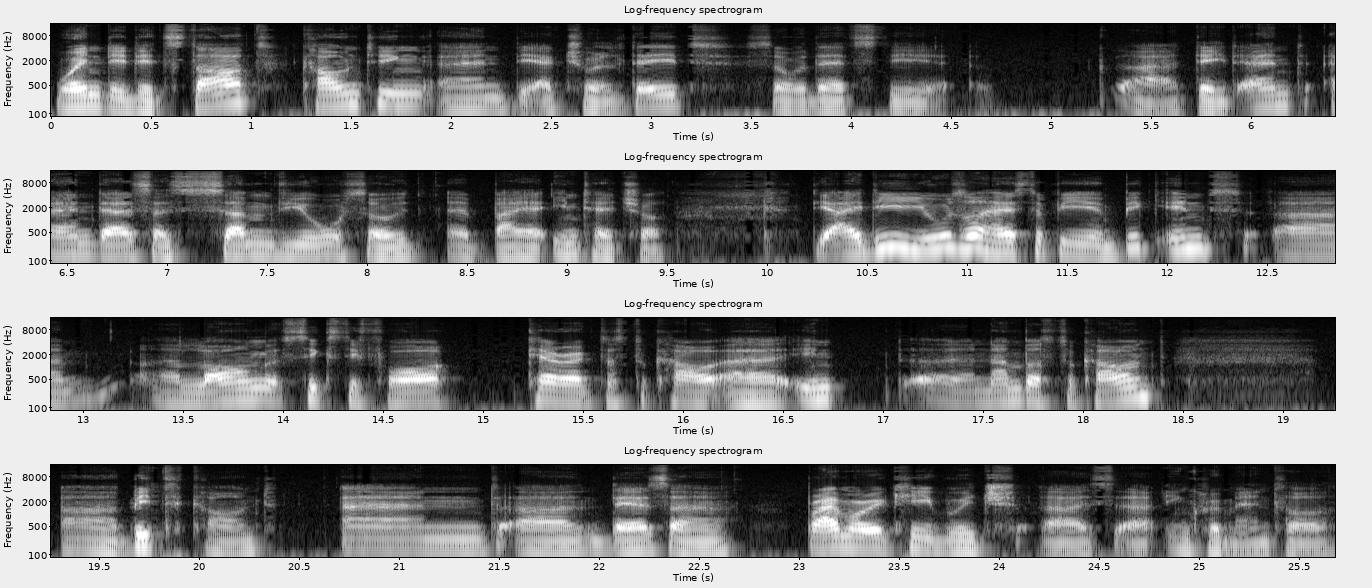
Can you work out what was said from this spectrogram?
When did it start counting and the actual date. So that's the uh, date end. And there's a sum view, so uh, by an integer. The ID user has to be a big int, um, a long 64 characters to count, uh, int uh, numbers to count uh, bit count. And uh, there's a primary key which uh, is uh, incremental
